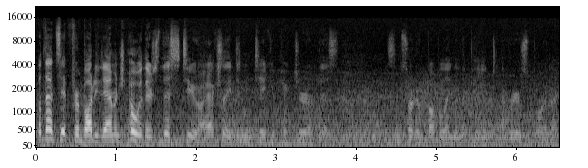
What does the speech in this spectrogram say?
But that's it for body damage. Oh, there's this too. I actually didn't take a picture of this. Some sort of bubbling in the paint in the rear spoiler.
